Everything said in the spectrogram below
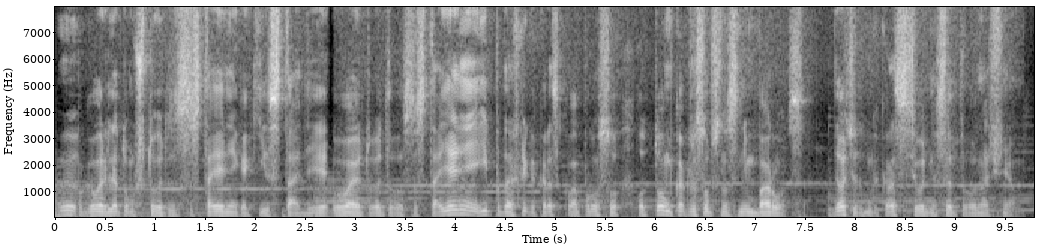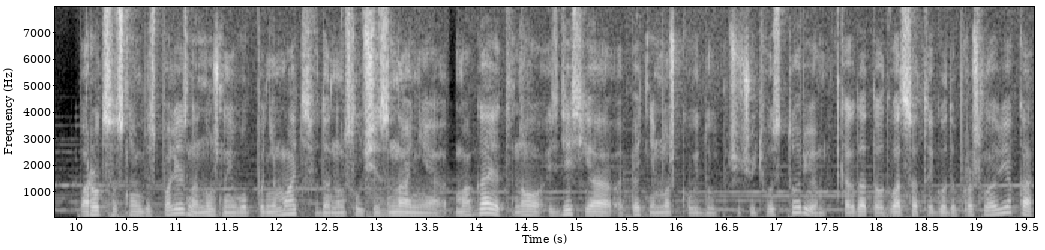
Мы поговорили о том, что это за состояние, какие стадии бывают у этого состояния, и подошли как раз к вопросу о том, как же, собственно, с ним бороться. Давайте мы как раз сегодня с этого начнем. Бороться с ним бесполезно, нужно его понимать. В данном случае знание помогает, но здесь я опять немножко уйду чуть-чуть в историю. Когда-то в 20-е годы прошлого века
